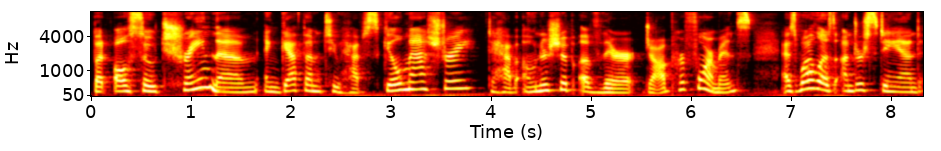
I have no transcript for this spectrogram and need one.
but also train them and get them to have skill mastery, to have ownership of their job performance, as well as understand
